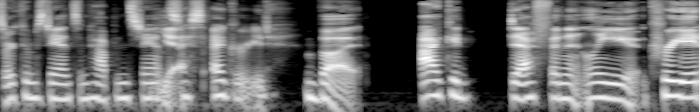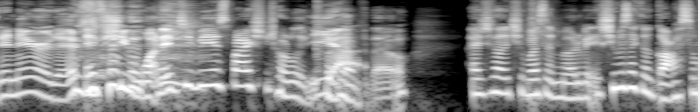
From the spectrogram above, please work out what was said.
circumstance and happenstance. yes, agreed. But I could definitely create a narrative. If she wanted to be a spy, she totally could Yeah. have, though. I just feel like she wasn't motivated. She was like a gossip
